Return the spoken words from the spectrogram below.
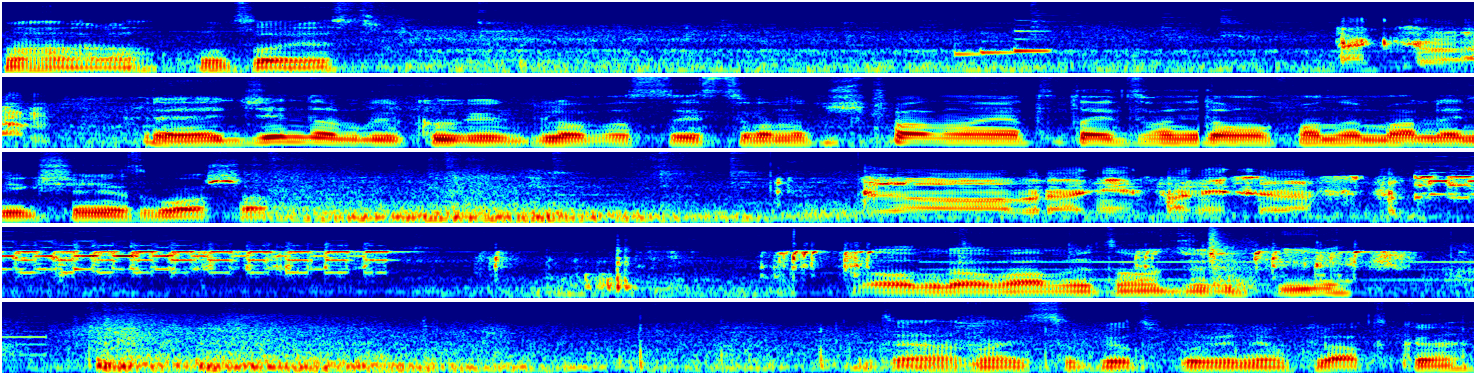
No halo, no co jest? Tak, słucham. E, Dzień dobry, kurier Glovo z tej strony. Proszę pana, ja tutaj dzwonię domofonem, ale nikt się nie zgłasza. Dobra, niech pan jeszcze raz. Dobra, mamy to, dzięki. Teraz znajdź sobie odpowiednią klatkę.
